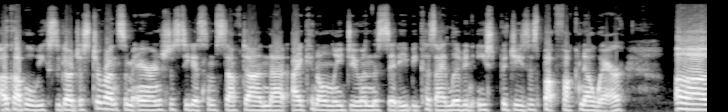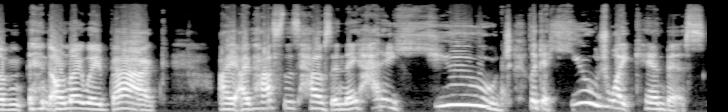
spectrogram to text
a couple weeks ago, just to run some errands, just to get some stuff done that I can only do in the city because I live in East Bejesus, but fuck nowhere. Um, and on my way back, I, I passed this house and they had a huge, like a huge white canvas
